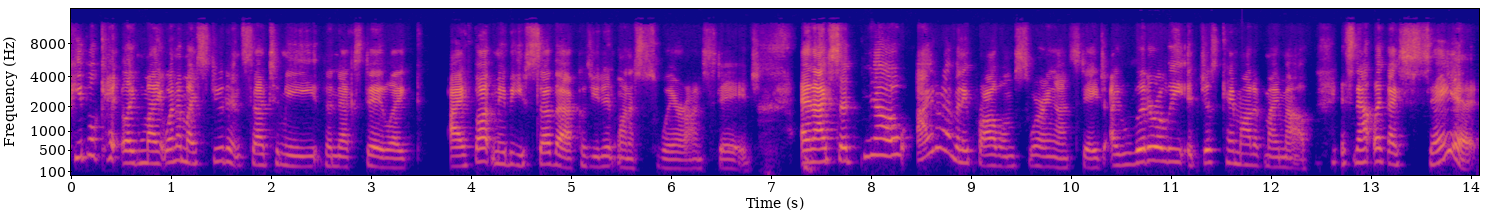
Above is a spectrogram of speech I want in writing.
people can, like my one of my students said to me the next day, like, I thought maybe you said that because you didn't want to swear on stage. And I said, no, I don't have any problem swearing on stage. I literally, it just came out of my mouth. It's not like I say it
